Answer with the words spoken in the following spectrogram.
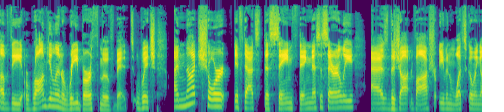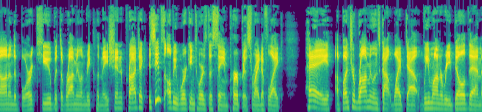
of the Romulan rebirth movement, which I'm not sure if that's the same thing necessarily as the Zhat Vash or even what's going on on the Borg Cube with the Romulan Reclamation Project. It seems to all be working towards the same purpose, right? Of like, hey, a bunch of Romulans got wiped out. We want to rebuild them.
